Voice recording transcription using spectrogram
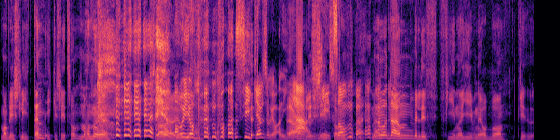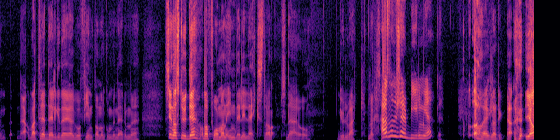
Man blir sliten, ikke slitsom. Man, eh, er Av å jo jobbe på sykehjem så blir man jævlig slitsom. Nei. Men det er jo en veldig fin og givende jobb, og ja, hver tredje helg det går fint an å kombinere med siden av studiet, og da får man inn det lille ekstra, da. Så det er jo gull verdt. Er det sånn at du kjører bil mye? Åh, jeg klarte ikke Ja, ja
